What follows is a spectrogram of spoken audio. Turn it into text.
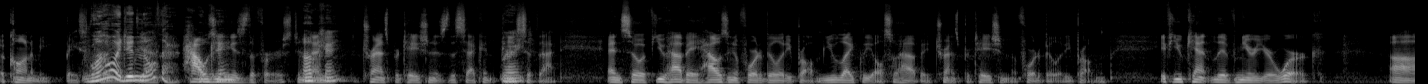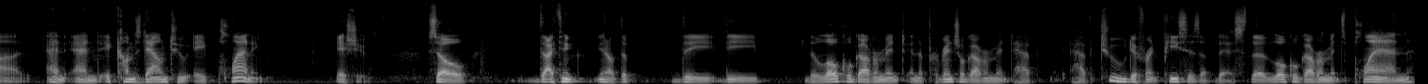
economy, basically. Wow, I didn't know that. Housing Okay. is the first, and Okay. then transportation is the second piece Right. of that. And so, if you have a housing affordability problem, you likely also have a transportation affordability problem. If you can't live near your work, uh, and and it comes down to a planning issue. So, I think you know the the the the local government and the provincial government have have two different pieces of this. The local government's plan,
